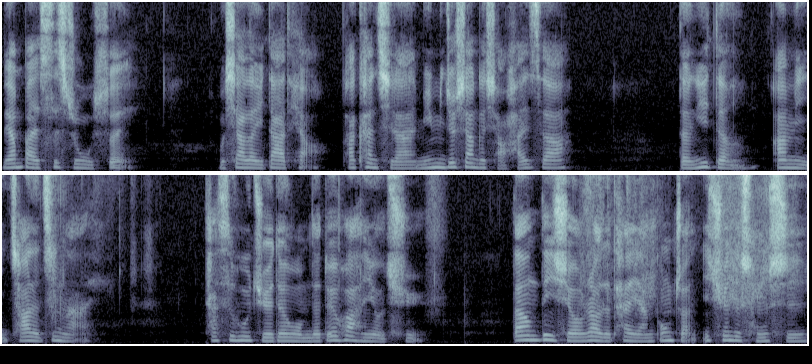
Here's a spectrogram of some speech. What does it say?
两百四十五岁，我吓了一大跳。他看起来明明就像个小孩子啊！等一等，阿米插了进来。他似乎觉得我们的对话很有趣。当地球绕着太阳公转一圈的同时，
